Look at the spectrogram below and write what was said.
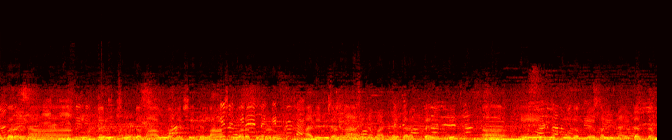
ఎవరైనా ఇద్దరు చూద్దాం ఆగు అనేసి అయితే లాస్ట్ వరకు ఉన్నాడు. అదేవిధంగా ఆయన మాటనే కరెక్ట్ అయింది. ఏ ఇక పోదాంలే మళ్ళీ నైట్ వద్దాం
